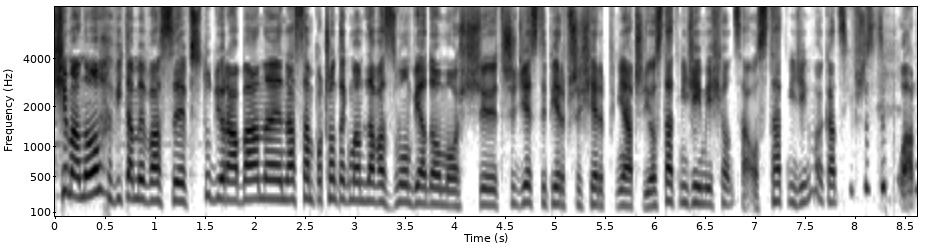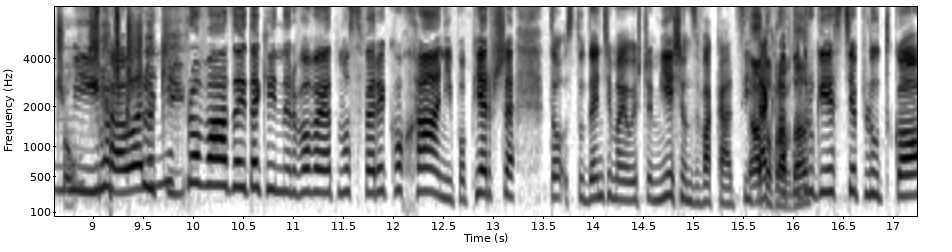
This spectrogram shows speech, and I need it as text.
Siemano, witamy Was w Studio Raban. Na sam początek mam dla Was złą wiadomość. 31 sierpnia, czyli ostatni dzień miesiąca, ostatni dzień wakacji, wszyscy płaczą. Michał, ale nie wprowadzaj takiej nerwowej atmosfery, kochani. Po pierwsze, to studenci mają jeszcze miesiąc wakacji, A, to tak? a prawda. po drugie jest cieplutko,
